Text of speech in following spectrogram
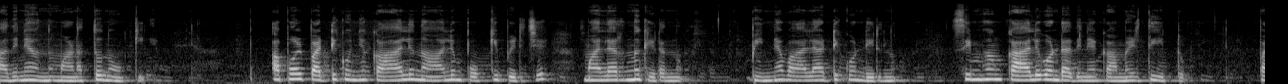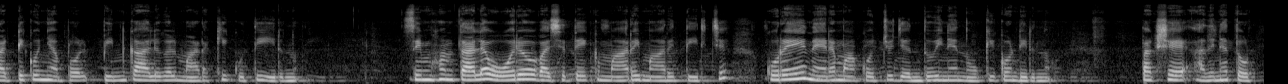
അതിനെ ഒന്ന് മണത്തു നോക്കി. അപ്പോൾ പട്ടിക്കുഞ്ഞ് കാൽ നാലും പൊക്കി പിടിച്ച് മലർന്നു കിടന്നു. പിന്നെ വാലാട്ടിക്കൊണ്ടിരുന്നു. സിംഹം കാലുകൊണ്ട് അതിനെ കമിഴ്ത്തിയിട്ടു. പട്ടിക്കുഞ്ഞപ്പോൾ പിൻകാലുകൾ മടക്കി കുത്തിയിരുന്നു. സിംഹം തല ഓരോ വശത്തേക്ക് മാറി മാറി തിരിച്ച് കുറേ നേരം ആ കൊച്ചു ജന്തുവിനെ നോക്കിക്കൊണ്ടിരുന്നു. പക്ഷേ അതിനെ തൊട്ട്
